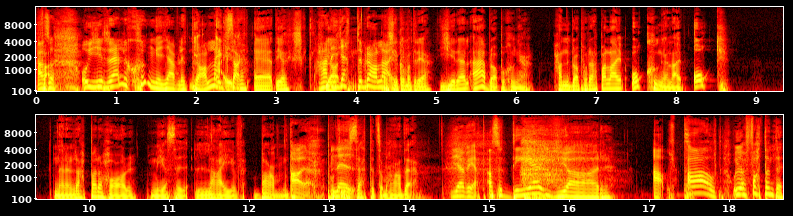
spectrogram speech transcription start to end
Alltså, och Jireel sjunger jävligt bra live. Exakt. Eh, det, Han är jag- jättebra Jag ska live. komma till det. Jireel är bra på att sjunga. Han är bra på att rappa live och sjunga live. Och när en rappare har med sig liveband Ah, ja. på det Nej. sättet som han hade. Jag vet, alltså det gör allt. Allt! Och jag fattar inte,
